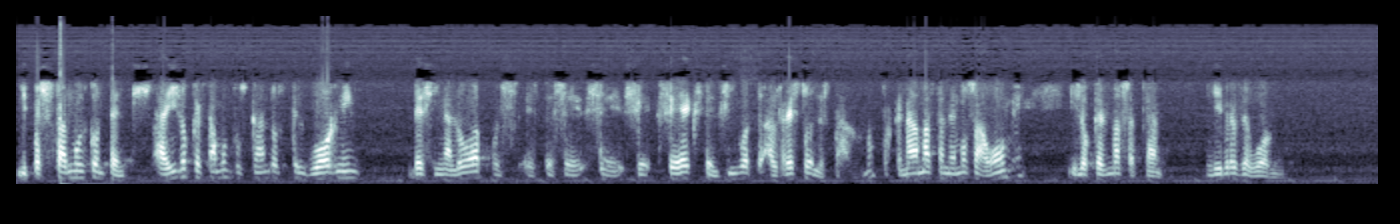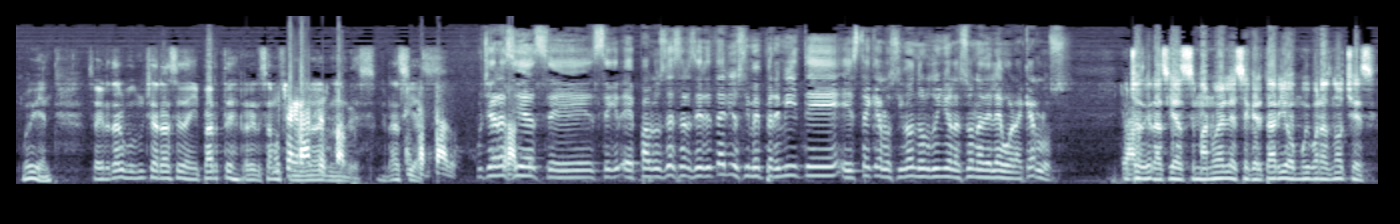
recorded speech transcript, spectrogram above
y pues están muy contentos. Ahí lo que estamos buscando es que el warning de Sinaloa pues este se, sea extensivo al resto del estado, ¿no? Porque nada más tenemos a OME y lo que es Mazatlán, libres de warning. Muy bien. Secretario, pues muchas gracias de mi parte. Regresamos muchas gracias, Pablo. Gracias. Encantado. Muchas gracias, eh, eh, Pablo César. Secretario, si me permite, está Carlos Iván Orduño en la zona de Ébora. Carlos. Muchas gracias, Manuel. Secretario, muy buenas noches.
